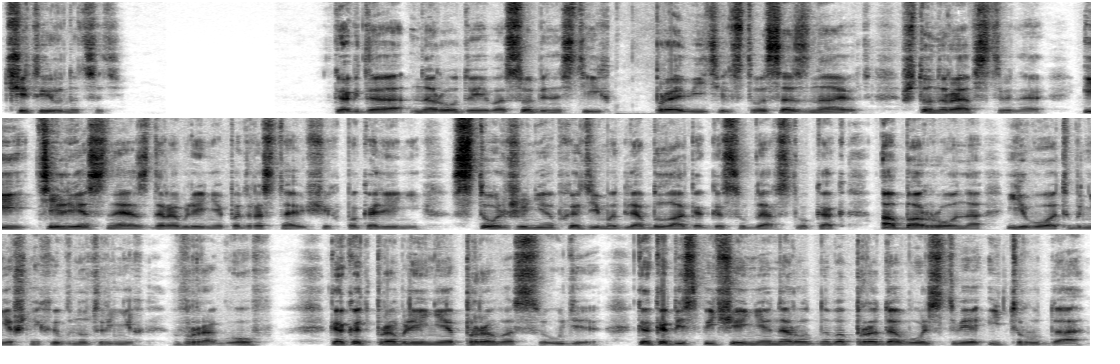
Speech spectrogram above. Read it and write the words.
Четырнадцать. Когда народы и в особенности их правительства сознают, что нравственное и телесное оздоровление подрастающих поколений столь же необходимо для блага государства, как оборона его от внешних и внутренних врагов, как отправление правосудия, как обеспечение народного продовольствия и труда,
